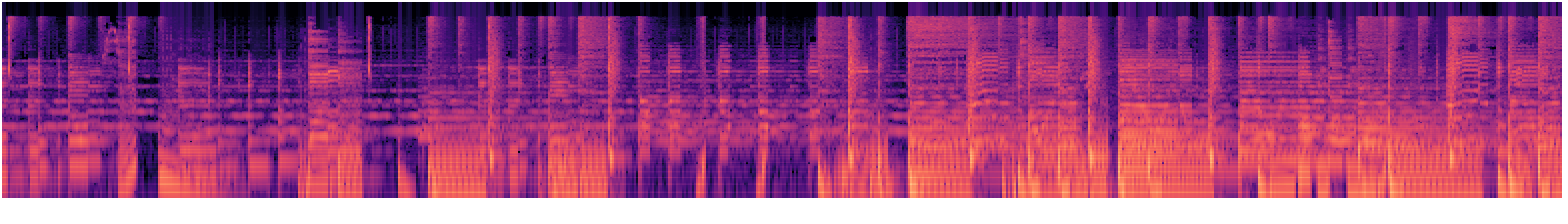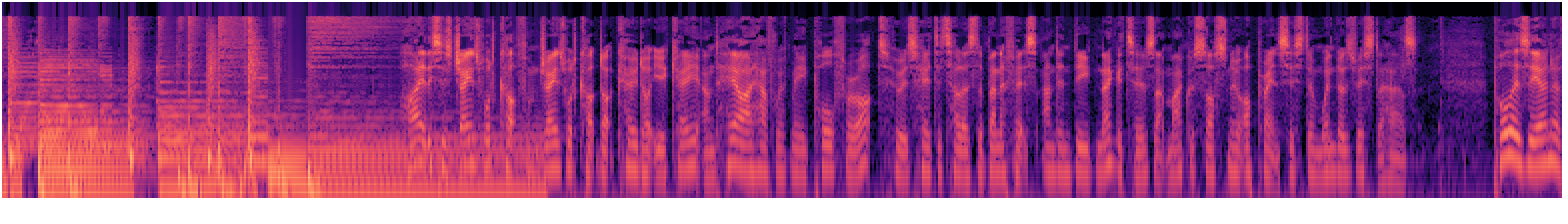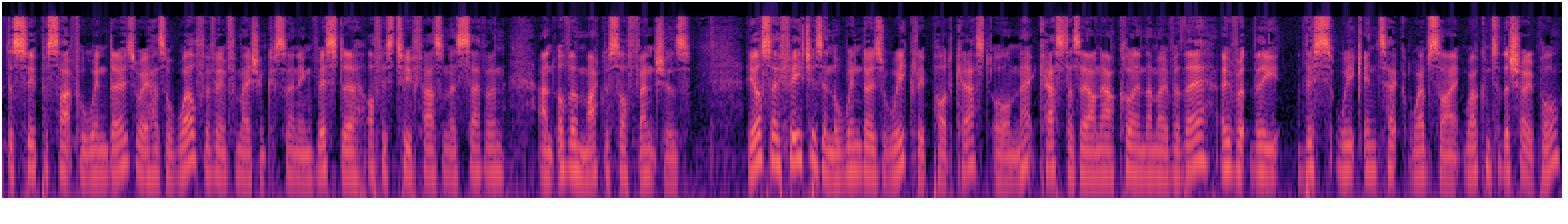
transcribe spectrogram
ん？James Woodcott from jameswoodcott.co.uk, and here I have with me Paul Thurrott, who is here to tell us the benefits and indeed negatives that Microsoft's new operating system Windows Vista has. Paul is the owner of the super site for Windows, where he has a wealth of information concerning Vista, Office 2007, and other Microsoft ventures. He also features in the Windows Weekly podcast, or Netcast as they are now calling them over there, over at the This Week in Tech website. Welcome to the show, Paul.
